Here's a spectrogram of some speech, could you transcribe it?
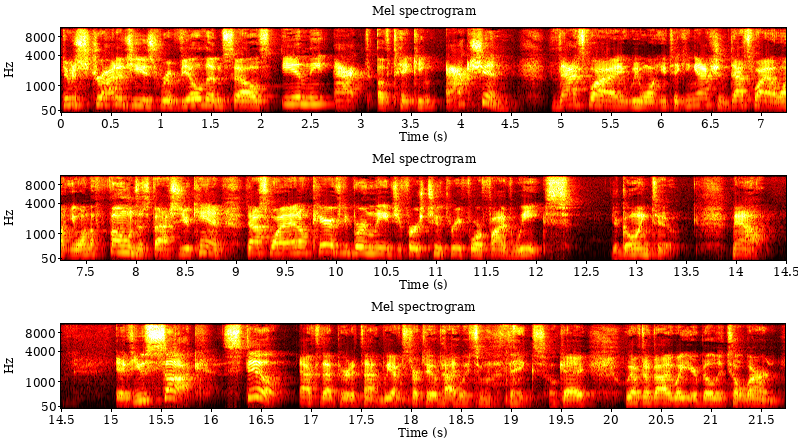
different strategies reveal themselves in the act of taking action. That's why we want you taking action. That's why I want you on the phones as fast as you can. That's why I don't care if you burn leads your first two, three, four, five weeks. You're going to. Now, if you suck still after that period of time, we have to start to evaluate some of the things. Okay, we have to evaluate your ability to learn.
